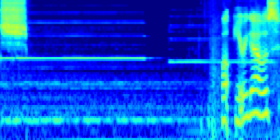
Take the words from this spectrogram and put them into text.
Shh. Well, here he goes.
